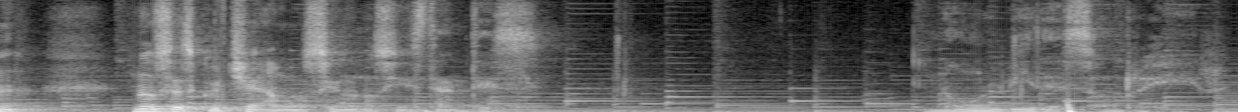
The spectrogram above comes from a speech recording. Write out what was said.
Nos escuchamos en unos instantes. No olvides sonreír.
